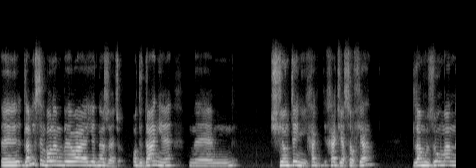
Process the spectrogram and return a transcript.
E, dla mnie symbolem była jedna rzecz, oddanie świątyni Hadzia Sofia dla muzułman,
